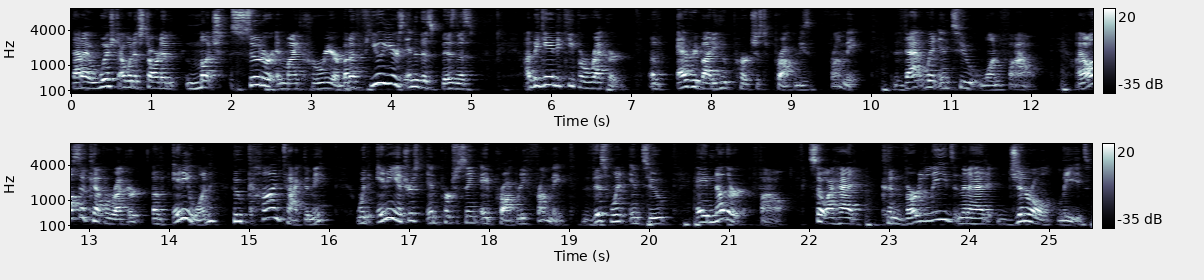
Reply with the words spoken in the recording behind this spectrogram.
that I wished I would have started much sooner in my career, but a few years into this business, I began to keep a record of everybody who purchased properties from me. That went into one file. I also kept a record of anyone who contacted me with any interest in purchasing a property from me. This went into another file. So I had converted leads and then I had general leads.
